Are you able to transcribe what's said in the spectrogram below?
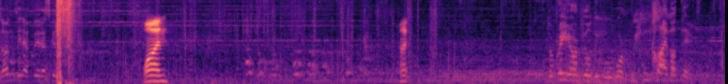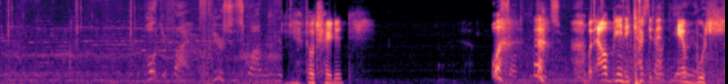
Sorgen Sie dafür, dass genug... One. What? The radar building will work. We can climb up there. Hold your fire. Pierson's squad will be Infiltrated. What? assaulting the gate soon. Without being detected in the area for ambush.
